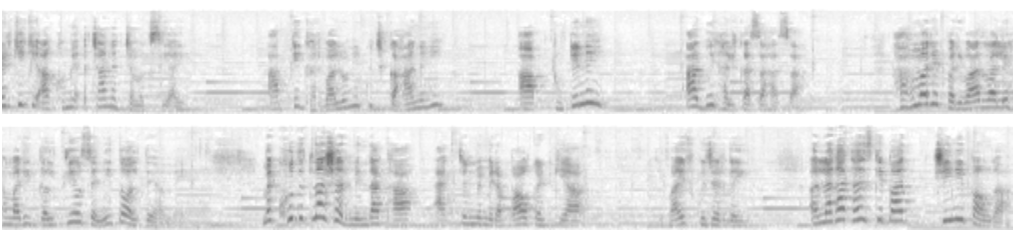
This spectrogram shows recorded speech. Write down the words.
लड़की की आँखों में अचानक चमक सी आई। आपके घर वालों ने कुछ कहा नहीं? आप टूटे नहीं? आदमी हल्का सा हंसा। हमारे परिवार वाले हमारी गलतियों से नहीं तोलते हमें। मैं खुद इतना शर्मिंदा था। एक्सीडेंट में मेरा पाव कट गया वाइफ गुजर गई। लगा था इसके बाद जी नहीं पाऊँगा।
